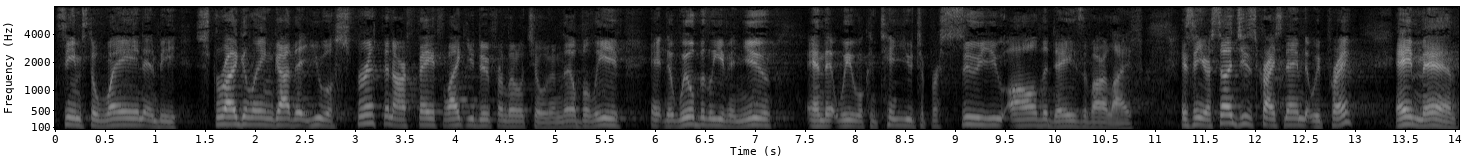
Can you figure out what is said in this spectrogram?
seems to wane and be struggling, God, that you will strengthen our faith like you do for little children. They'll believe, that we'll believe in you, and that we will continue to pursue you all the days of our life. It's in your Son, Jesus Christ's name, that we pray. Amen.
